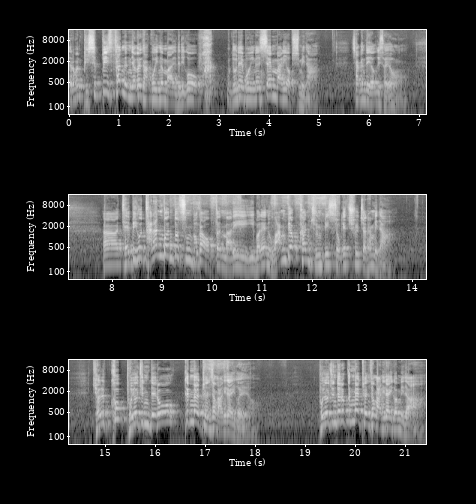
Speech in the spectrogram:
여러분 비슷비슷한 능력을 갖고 있는 말들이고 확 눈에 보이는 센 말이 없습니다. 자 근데 여기서요. 아, 데뷔 후 단 한 번도 승부가 없던 말이 이번엔 완벽한 준비 속에 출전합니다. 결코 보여준 대로 끝날 편성 아니라 이거예요. 보여준 대로 끝날 편성 아니라 이겁니다.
